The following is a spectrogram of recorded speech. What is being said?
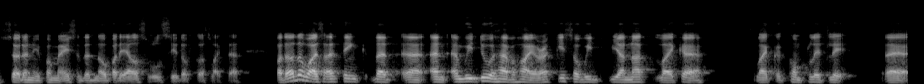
certain information that nobody else will see, it, of course, like that. But otherwise, I think that uh, and and we do have a hierarchy, so we we are not like a like a completely uh,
